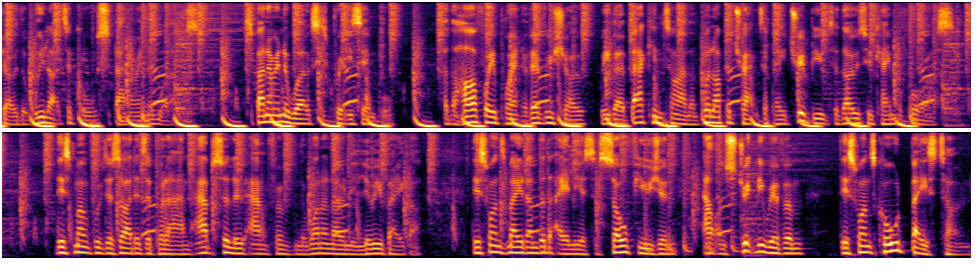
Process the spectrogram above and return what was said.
show that we like to call Spanner in the Works. Spanner in the Works is pretty simple. At the halfway point of every show, we go back in time and pull up a track to pay tribute to those who came before us. This month, we've decided to put out an absolute anthem from the one and only Louie Vega. This one's made under the alias of Soul Fusion, out on Strictly Rhythm. This one's called Bass Tone.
